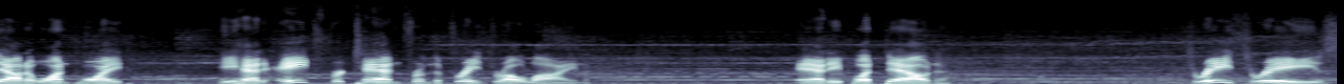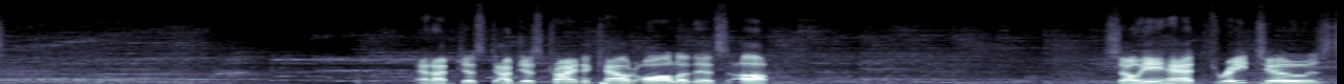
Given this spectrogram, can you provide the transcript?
down at one point, he had 8 for 10 from the free throw line. And he put down three threes. And I'm just I'm just trying to count all of this up. So he had three twos.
